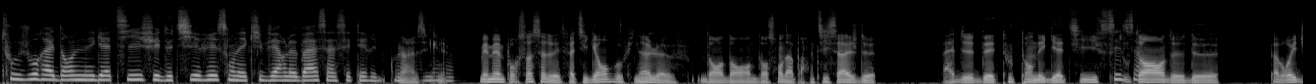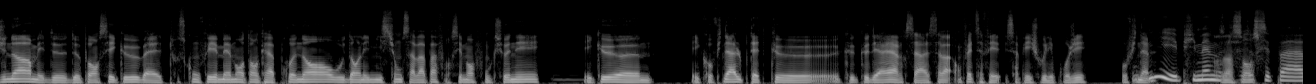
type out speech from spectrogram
toujours être dans le négatif et de tirer son équipe vers le bas, c'est assez terrible. Quoi. Mais même pour soi, ça doit être fatigant au final, euh, dans, dans, dans son apprentissage de bah, d'être tout le temps négatif, tout le temps de, de pas bruit du Nord, mais de, de penser que bah, tout ce qu'on fait, même en tant qu'apprenant ou dans l'émission, ça va pas forcément fonctionner mmh et que et qu'au final peut-être que, que, que, derrière ça, ça va en fait ça fait ça fait échouer les projets au final. Oui et puis même c'est pas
